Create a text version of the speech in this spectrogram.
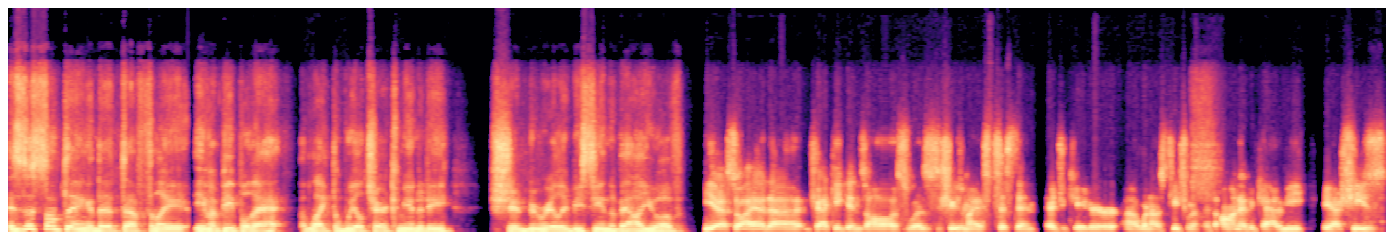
Is this something that definitely, even people that like the wheelchair community, should be really be seeing the value of? Yeah, so I had uh, Jackie Gonzalez was she was my assistant educator uh, when I was teaching at the Onnit Academy. Yeah, she's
